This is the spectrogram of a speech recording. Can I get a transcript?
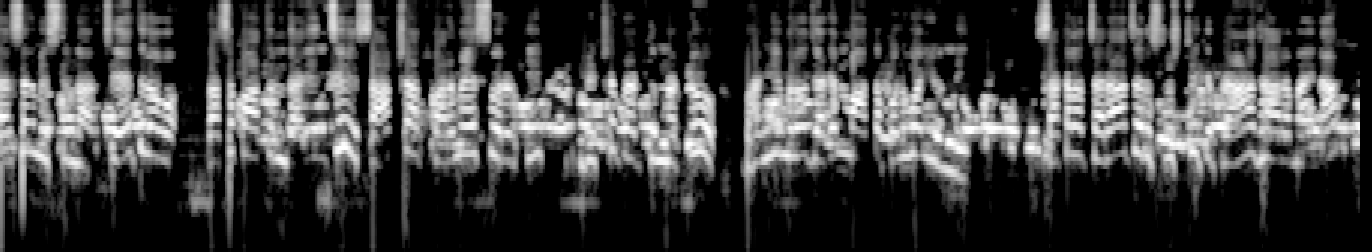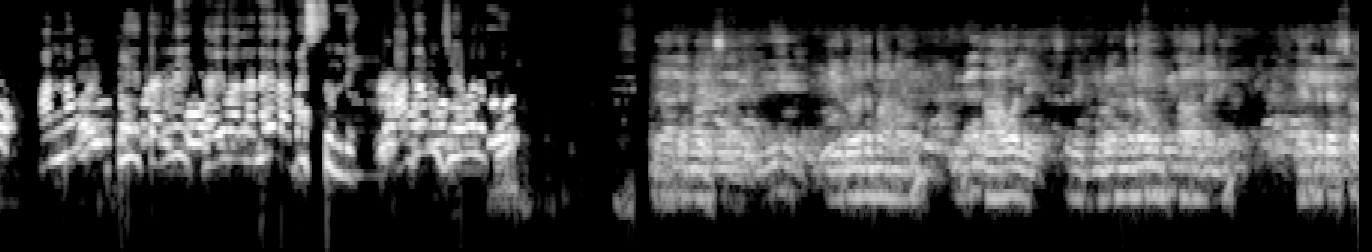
దర్శనమిస్తున్నారు చేతిలో రసపాత్రం ధరించి సాక్షాత్ పరమేశ్వరుడికి భిక్ష పెడుతున్నట్టు భంగిమలో జగన్మాత కొలువై ఉంది. సకల చరాచర సృష్టికి ప్రాణధారమైన అన్నం ఈ తల్లి దయ వల్లనే లభిస్తుంది. అన్నం జీవులకు ఈరోజు మనం కావలి శ్రీ బృందరం కావాలని వెంకటేశ్వర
